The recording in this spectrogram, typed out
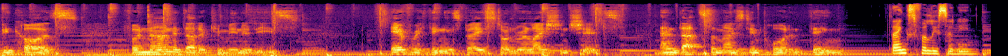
because for Ngaanyatjarra communities, everything is based on relationships, and that's the most important thing. Thanks for listening.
